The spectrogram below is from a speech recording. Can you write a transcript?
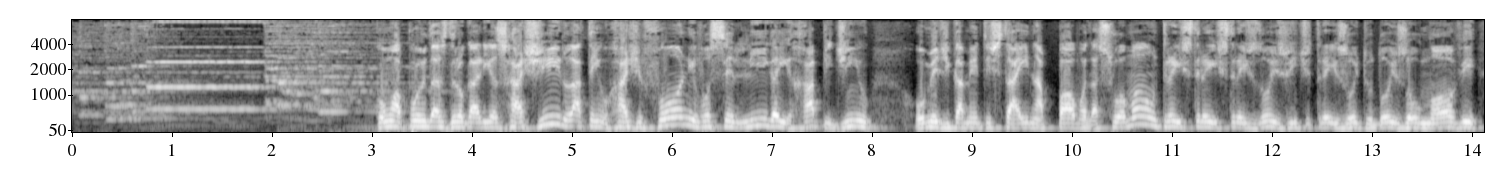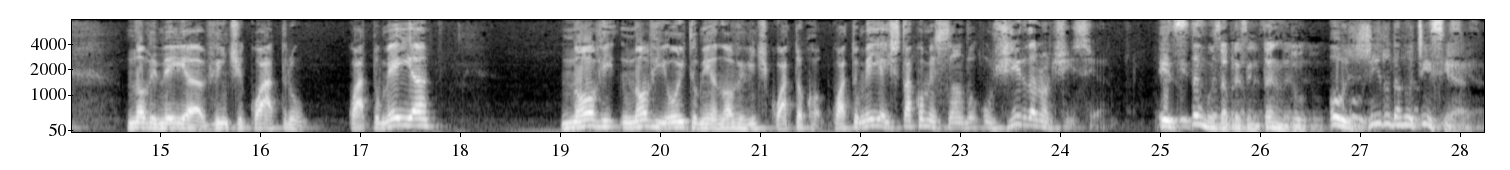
Com o apoio das drogarias Ragi, lá tem o Ragifone, você liga e rapidinho o medicamento está aí na palma da sua mão, 3332-2382 ou 9962446. 998692446 está começando o Giro da Notícia. Estamos apresentando o Giro da Notícia.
